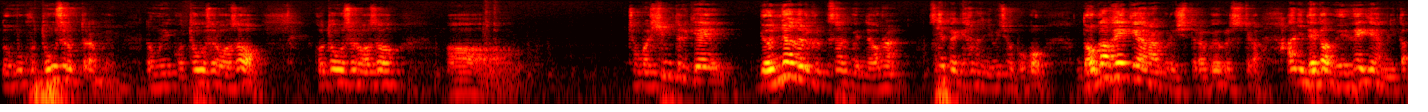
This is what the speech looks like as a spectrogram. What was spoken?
너무 고통스럽더라고요. 너무 고통스러워서 고통스러워서 어, 정말 힘들게 몇 년을 그렇게 살고 있는데 어느 날 새벽에 하나님이 저보고 너가 회개하라 그러시더라고요. 그래서 제가 아니 내가 왜 회개합니까?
